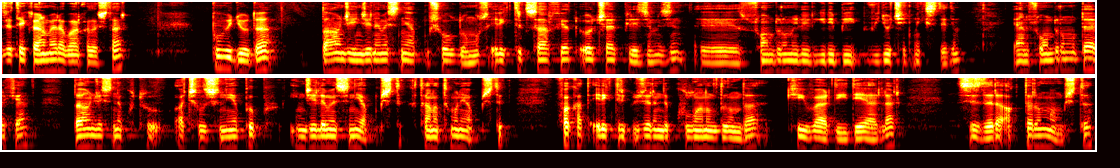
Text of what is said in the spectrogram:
Hepinize tekrar merhaba arkadaşlar. Bu videoda daha önce incelemesini yapmış olduğumuz elektrik sarfiyat ölçer prizimizin e, son durumu ile ilgili bir video çekmek istedim. Yani son durumu derken daha öncesinde kutu açılışını yapıp incelemesini yapmıştık, tanıtımını yapmıştık. Fakat elektrik üzerinde kullanıldığında ki verdiği değerler sizlere aktarılmamıştı.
